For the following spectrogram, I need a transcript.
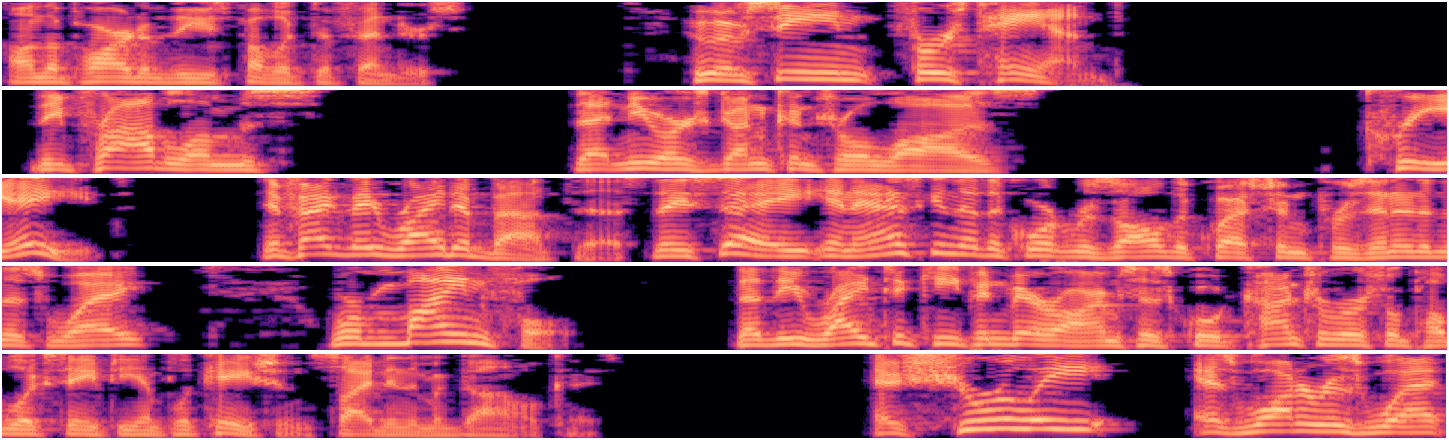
on the part of these public defenders who have seen firsthand the problems that New York's gun control laws create. In fact, they write about this. They say, in asking that the court resolve the question presented in this way, we're mindful that the right to keep and bear arms has, quote, controversial public safety implications, citing the McDonald case. As surely as water is wet,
